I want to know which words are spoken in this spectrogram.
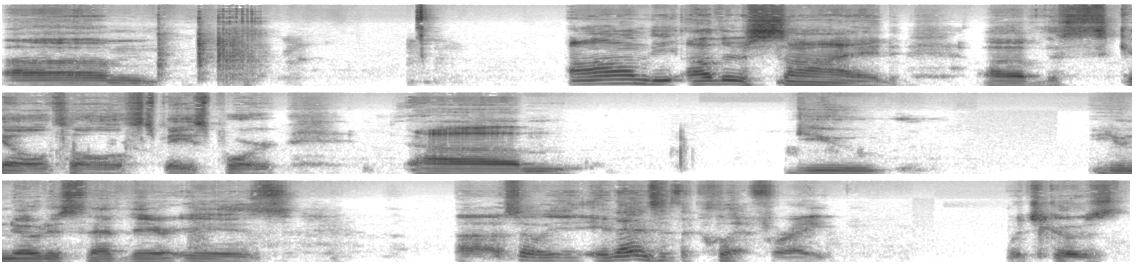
Um on the other side of the skeletal spaceport um you you notice that there is uh, so it, it ends at the cliff right? Which goes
